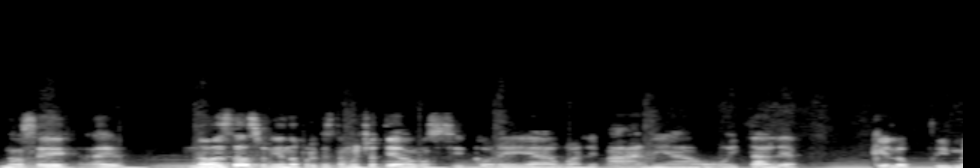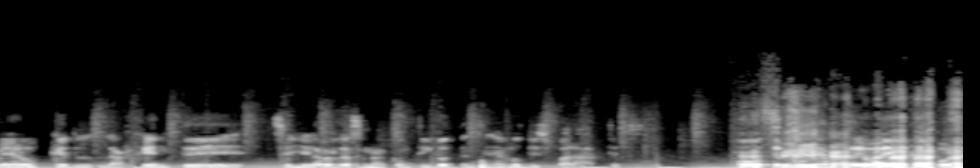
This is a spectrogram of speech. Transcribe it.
no sé, eh, no Estados Unidos no, porque está mucho te vamos a decir Corea o Alemania o Italia, que lo primero que la gente se llega a relacionar contigo te enseñan los disparates. O te Sí. pone a prueba y te pone a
